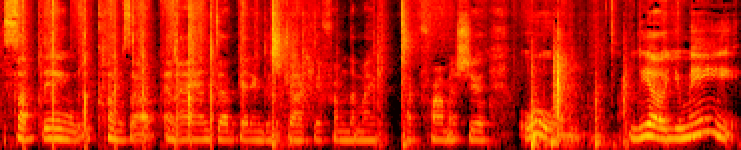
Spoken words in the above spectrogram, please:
something comes up and I end up getting distracted from them. I, I promise you. Oh, Leo, you may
